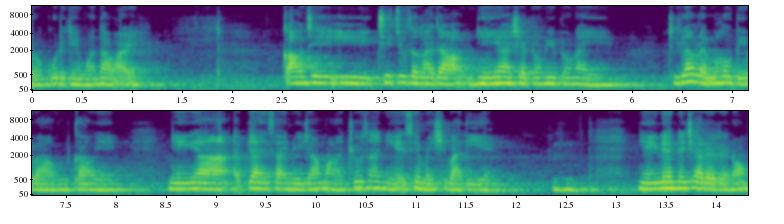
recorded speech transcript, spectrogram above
တော့ကိုယ်တကယ်ဝမ်းသာပါတယ်ကောင်းချင်းဤချီကျူးစကားကြောင့်ငိမ့်ရရှက်ပြုံးပြီးပြုံးလိုက်ရင်ဒီလောက်လည်းမဟုတ်သေးပါဘူးကောင်းရင်ငင်းရအပြိုင်ဆိုင်တွေကြားမှာစူးစမ်းနေတဲ့အဆင့်မရှိပါသေးရဲ့ငင်းနဲ့နှိမ့်ချတတ်တယ်နော်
